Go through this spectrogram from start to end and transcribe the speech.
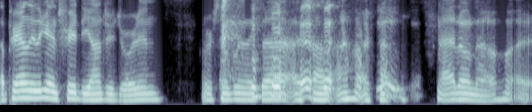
apparently they're gonna trade DeAndre Jordan or something like that. I found, I, I found, I don't know.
